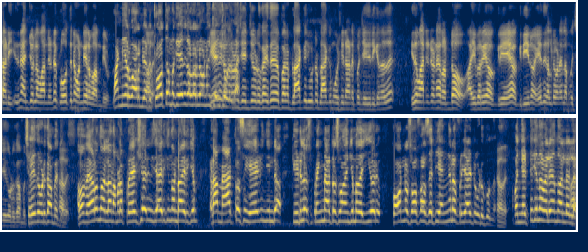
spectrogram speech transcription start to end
തടി. ഇതിന് അഞ്ചു കൊല്ലം വാറണ്ടി ഉണ്ട്. ക്ലോത്തിന് വൺ ഇയർ വാറണ്ടി ഉണ്ട്. വൺ ഇയർ വാറന്റി ഉണ്ട്. ക്ലോത്ത് നമുക്ക് ഏത് കളറിലാണ് ചേഞ്ച് കൊടുക്കാം. കൊടുക്കുക? ഇത് ഇപ്പൊ ബ്ലാക്ക് ചൂട്ട് ബ്ലാക്ക് മോഷിലാണ് ഇപ്പം ചെയ്തിരിക്കുന്നത്. ഇത് മാറ്റിട്ട് റെഡോ ഐവറിയോ ഗ്രേയോ ഗ്രീനോ ഏത് കളർ വേണമെങ്കിലും നമുക്ക് ചെയ്ത് കൊടുക്കാൻ പറ്റും. ചെയ്ത് കൊടുക്കാൻ പറ്റും. അപ്പം വേറൊന്നുമല്ല നമ്മുടെ പ്രേക്ഷകർ വിചാരിക്കുന്നുണ്ടായിരിക്കും എടാ മാട്രസ് ഏഴ് ഇഞ്ചിന്റെ കിടില സ്പ്രിംഗ് മാട്രസ് വാങ്ങിക്കുമ്പോൾ ഈ ഒരു കോർണർ സോഫ സെറ്റ് എങ്ങനെ ഫ്രീ ആയിട്ട് കൊടുക്കുന്നു. അപ്പൊ ഞെട്ടിക്കുന്ന വിലയൊന്നും അല്ലല്ലോ.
